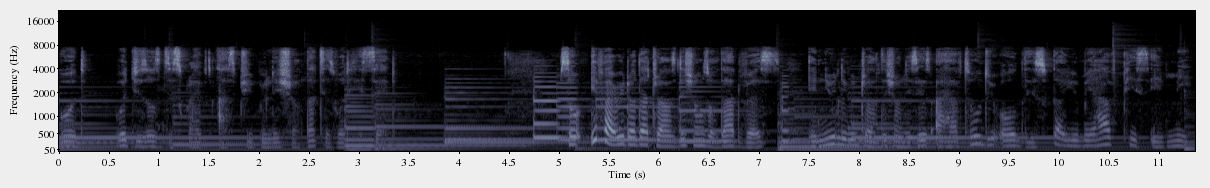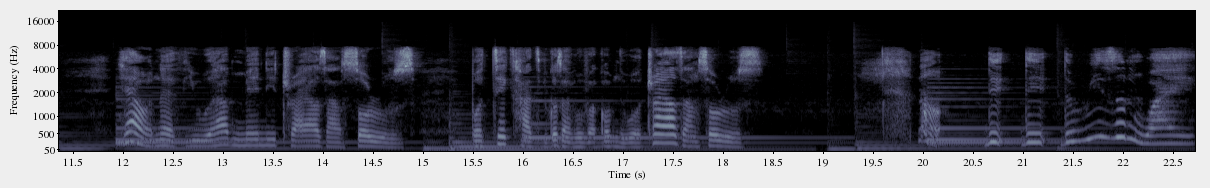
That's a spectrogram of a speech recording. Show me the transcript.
God, what Jesus described as tribulation. That is what he said. So, if I read other translations of that verse, a New Living Translation, it says, I have told you all this so that you may have peace in me. Here on earth, you will have many trials and sorrows, but take heart because I've overcome the world. Trials and sorrows. Now, the, the, the reason why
